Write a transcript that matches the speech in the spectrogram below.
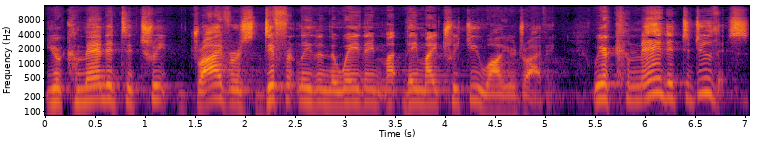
You're commanded to treat drivers differently than the way they might, they might treat you while you're driving. We are commanded to do this.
